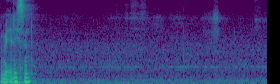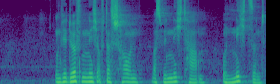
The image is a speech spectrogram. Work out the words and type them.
Wenn wir ehrlich sind. Und wir dürfen nicht auf das schauen, was wir nicht haben und nicht sind.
